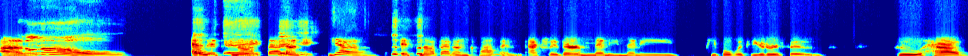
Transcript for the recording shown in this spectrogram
Um, wow. And okay, it's not that, un- yeah, it's not that uncommon. Actually, there are many, many people with uteruses who have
